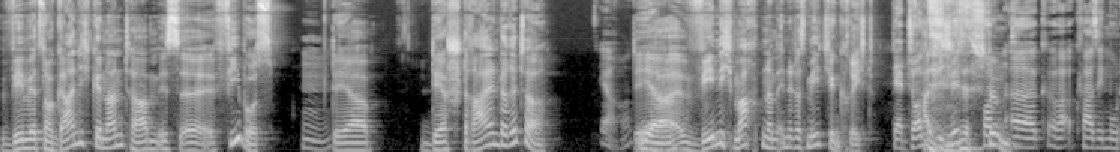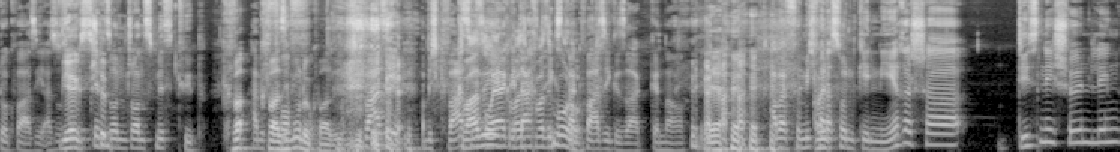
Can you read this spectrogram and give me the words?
Wen wir jetzt noch gar nicht genannt haben, ist äh, Phoebus, hm. der, der strahlende Ritter. Ja. Der ja. wenig macht und am Ende das Mädchen kriegt. Der John Hat Smith von äh, Quasimodo quasi. Also so ja, ein bisschen stimmt. so ein John Smith-Typ. Qua Quasimodo quasi. quasi Habe ich quasi, quasi vorher quasi, gedacht, Quasimodo. extra quasi gesagt, genau. Ja. Aber für mich war das so ein generischer Disney-Schönling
